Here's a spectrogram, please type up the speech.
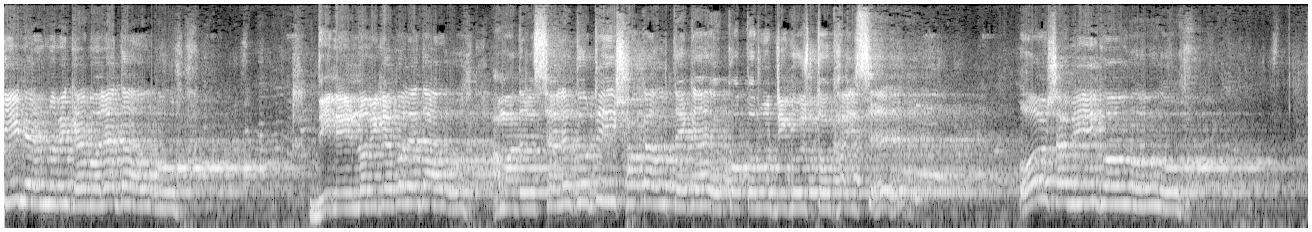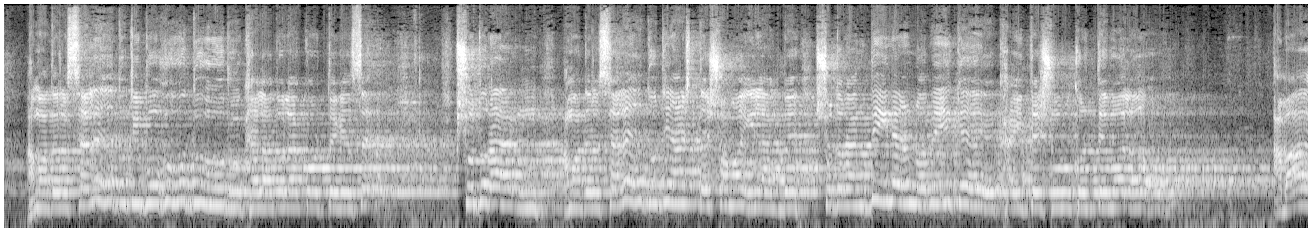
দিনের নবীকে বলে দাও। দিনের নবীকে বলে দাও, আমাদের ছেলে দুটি সকাল থেকে কত রুটি গোস্ত খাইছে। ও স্বামী গো, আমাদের ছেলে দুটি বহু সুতরাং আমাদের ছেলে দুটি আসতে সময় লাগবে। সুতরাং দিনের নবীকে খাইতে শুরু করতে বলো। আবার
